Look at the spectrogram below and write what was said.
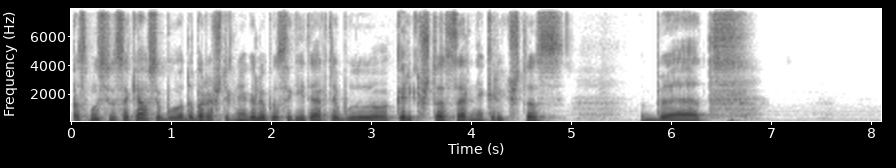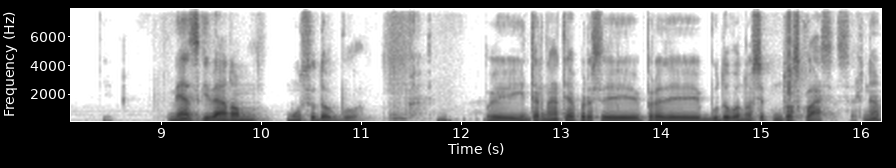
Pas mus visokiausių buvo. Dabar aš tik negaliu pasakyti, ar tai buvo krikštas ar nekrikštas, bet mes gyvenom, mūsų daug buvo. Internatė prasi, pra, būdavo nuo 7 klasės, ar ne?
